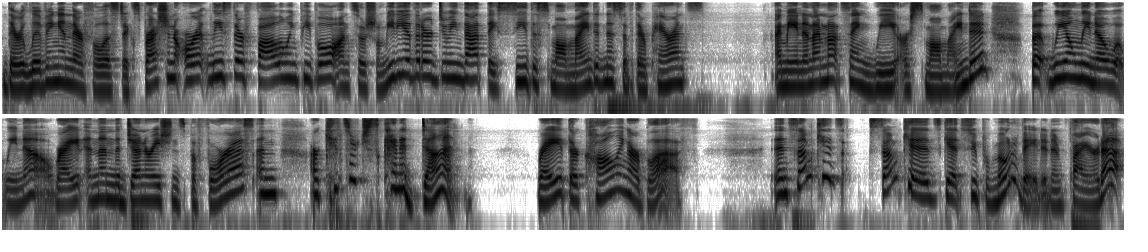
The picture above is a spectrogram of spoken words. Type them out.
they're living in their fullest expression, or at least they're following people on social media that are doing that. They see the small mindedness of their parents. I mean, and I'm not saying we are small minded, but we only know what we know, right? And then the generations before us, and our kids are just kind of done, right? They're calling our bluff. And some kids, some kids get super motivated and fired up,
